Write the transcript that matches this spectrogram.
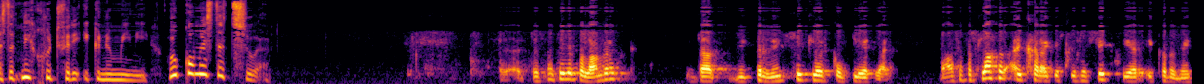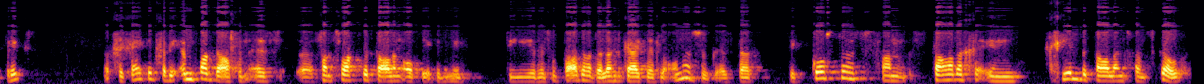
is dit nie goed vir die ekonomie nie. Hoekom is dit so? Uh, dit is natuurlik belangrik dat die kredietsyklus kompleet bly. Daar's 'n verslag wat uitgereik is spesifiek deur Econometrics wat gekyk het wat die impak daarvan is uh, van swak betaling op die ekonomie. Die resultate wat hulle gekry het uit hulle ondersoek is dat die kostes van stadige en geen betalings van skuld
